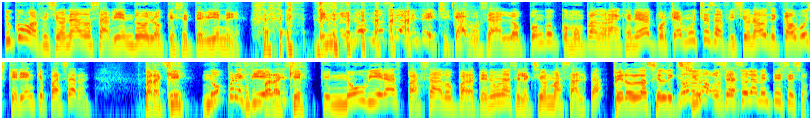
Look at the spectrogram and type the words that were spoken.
Tú como aficionado sabiendo lo que se te viene, y, no- y no, no solamente de Chicago, o sea, lo pongo como un panorama general, porque hay muchos aficionados de Cowboys querían que pasaran. ¿Para qué? ¿No prefieres ¿Para qué? que no hubieras pasado para tener una selección más alta? Pero la No, no, selección. no, o sea, solamente es eso.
